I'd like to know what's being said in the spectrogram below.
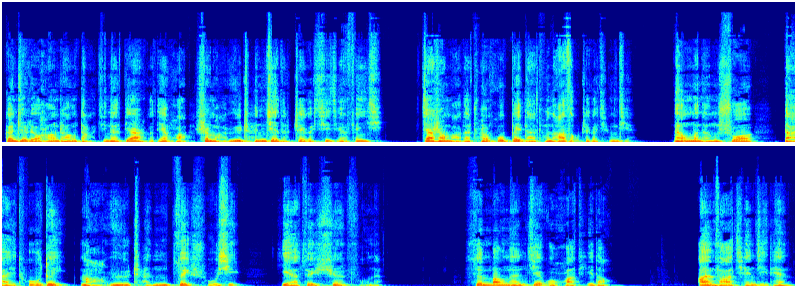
根据刘行长打进的第二个电话是马玉臣接的这个细节分析，加上马的传呼被歹徒拿走这个情节，能不能说歹徒对马玉臣最熟悉，也最驯服呢？孙邦南接过话题道：“案发前几天，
